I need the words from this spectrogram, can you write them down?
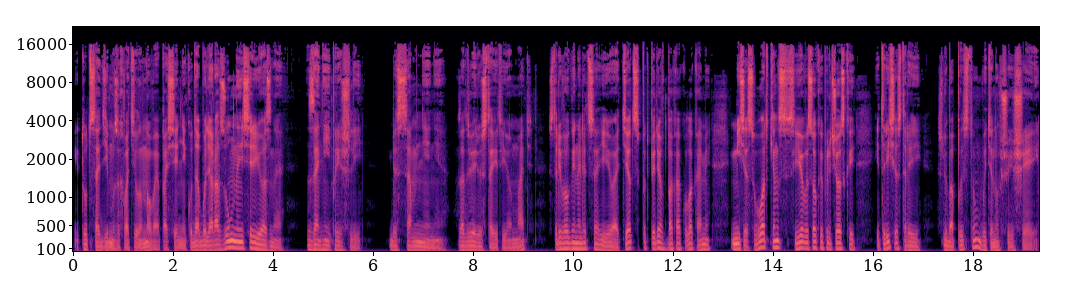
И тут Садиму захватило новое опасение, куда более разумное и серьезное. За ней пришли. Без сомнения. За дверью стоит ее мать с тревогой на лице, ее отец, подперев бока кулаками, миссис Уоткинс с ее высокой прической и три сестры с любопытством вытянувшие шеи.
